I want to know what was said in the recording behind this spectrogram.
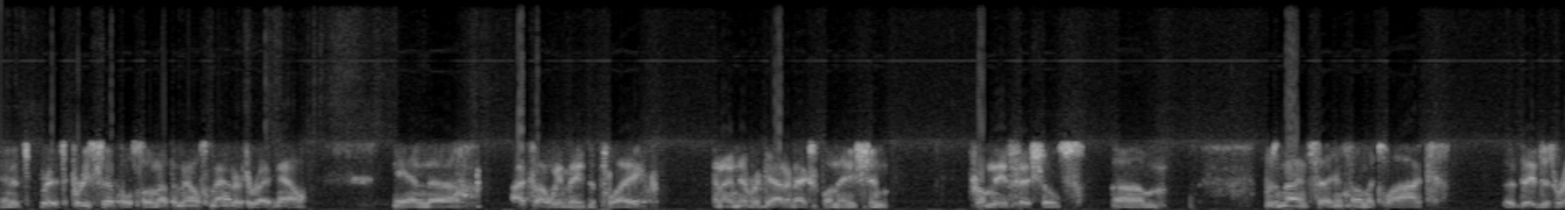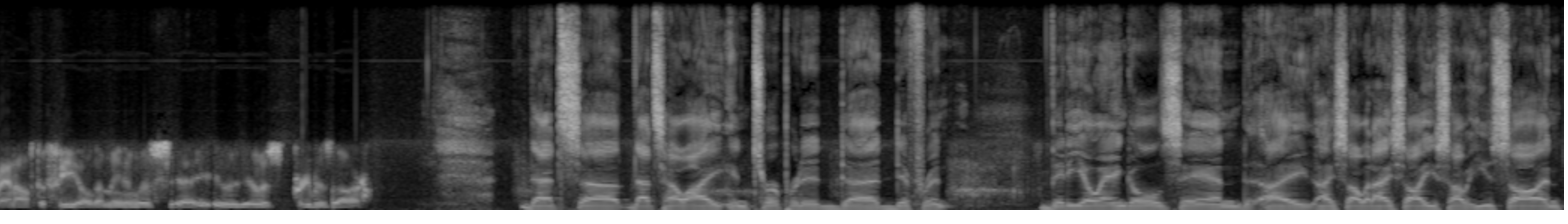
and it's it's pretty simple. So nothing else matters right now." And uh, I thought we made the play, and I never got an explanation from the officials. Um, it was nine seconds on the clock. They just ran off the field. I mean, it was uh, it was, it was pretty bizarre. That's uh, that's how I interpreted uh, different video angles, and I I saw what I saw. You saw what you saw, and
